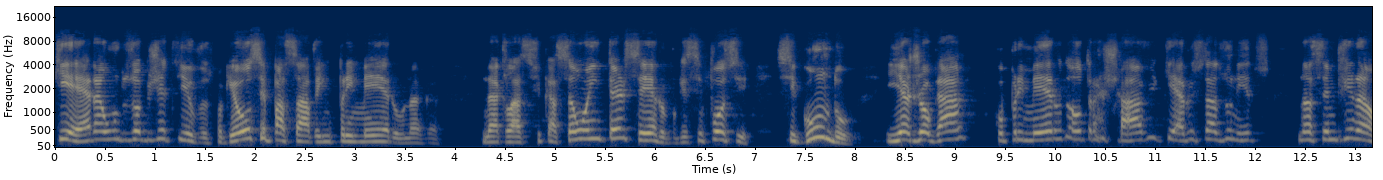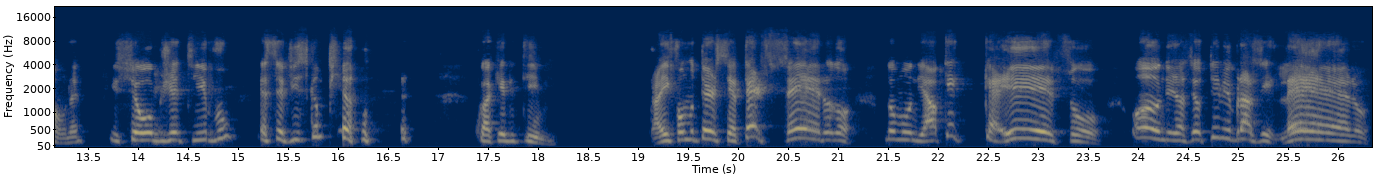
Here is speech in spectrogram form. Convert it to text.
que era um dos objetivos, porque ou você passava em primeiro na, na classificação ou em terceiro, porque se fosse segundo, ia jogar com o primeiro da outra chave, que era os Estados Unidos, na semifinal. Né? E seu objetivo é ser vice-campeão com aquele time. Aí fomos terceiro, terceiro do, do Mundial. O que, que é isso? Onde já sei, o time brasileiro,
